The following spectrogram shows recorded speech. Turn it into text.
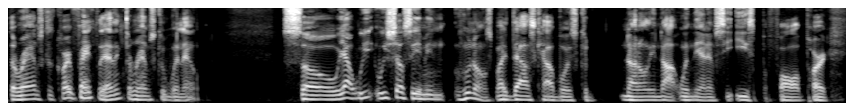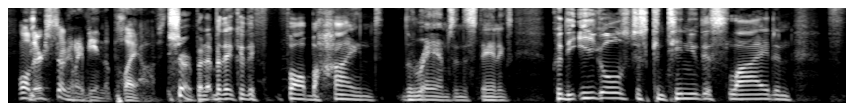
the Rams because, quite frankly, I think the Rams could win out. So yeah, we, we shall see. I mean, who knows? My Dallas Cowboys could not only not win the NFC East but fall apart. Well, they're still going to be in the playoffs. Sure, but but they could they fall behind the Rams in the standings? Could the Eagles just continue this slide and f-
